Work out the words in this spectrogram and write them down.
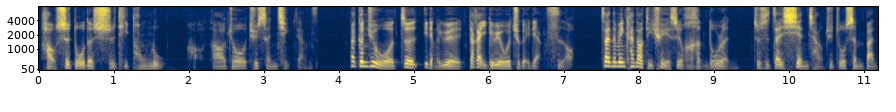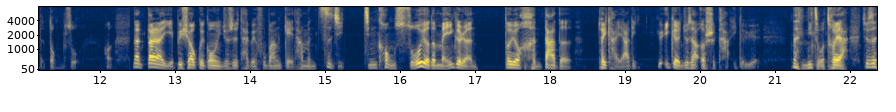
好事多的实体通路，好，然后就去申请这样子。那根据我这一两个月，大概一个月我会去个一两次哦，在那边看到的确也是有很多人就是在现场去做申办的动作。好，那当然也必须要归功于就是台北富邦给他们自己监控所有的每一个人都有很大的推卡压力，因为一个人就是要二十卡一个月。那你怎么推啊？就是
